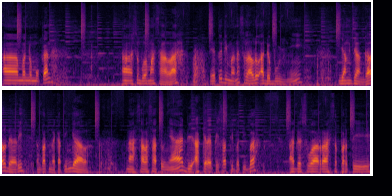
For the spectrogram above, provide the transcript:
uh, menemukan uh, sebuah masalah yaitu di mana selalu ada bunyi yang janggal dari tempat mereka tinggal. Nah, salah satunya di akhir episode tiba-tiba ada suara seperti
